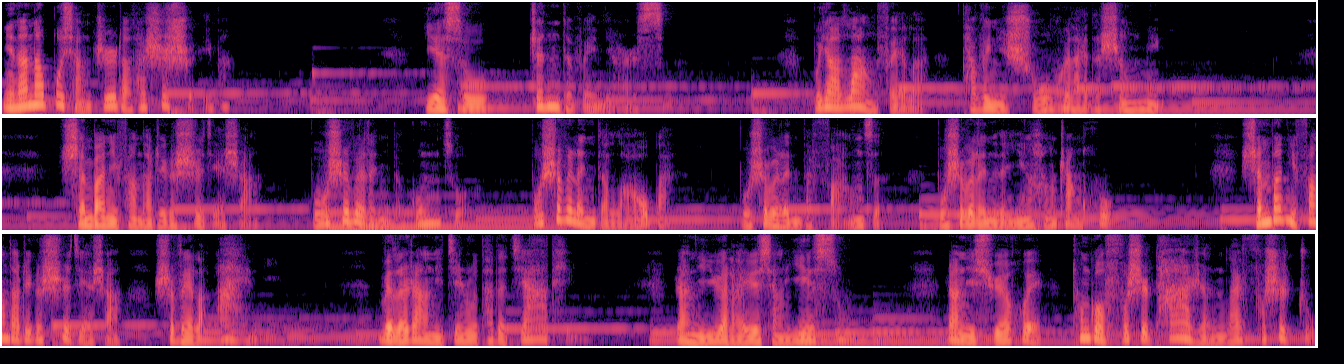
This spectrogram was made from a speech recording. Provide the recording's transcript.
你难道不想知道他是谁吗？耶稣真的为你而死，不要浪费了他为你赎回来的生命。神把你放到这个世界上，不是为了你的工作，不是为了你的老板，不是为了你的房子，不是为了你的银行账户。神把你放到这个世界上，是为了爱你，为了让你进入他的家庭，让你越来越像耶稣，让你学会通过服侍他人来服侍主，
